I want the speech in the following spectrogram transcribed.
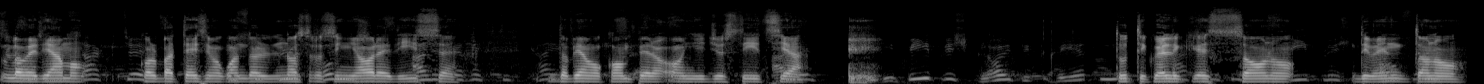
lo vediamo col battesimo quando il nostro Signore disse dobbiamo compiere ogni giustizia. Tutti quelli che sono diventano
